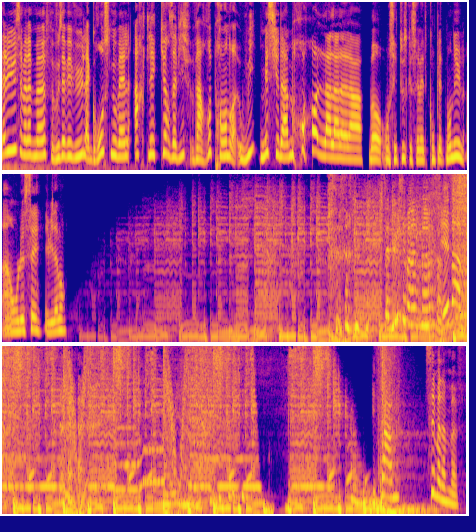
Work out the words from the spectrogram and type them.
Salut, c'est Madame Meuf. Vous avez vu, la grosse nouvelle, Hartley Cœurs à vif va reprendre. Oui, messieurs, dames. Oh, oh là là là là. Bon, on sait tous que ça va être complètement nul. Hein, on le sait, évidemment. Salut, c'est Madame Meuf. Et bam Et bam C'est Madame Meuf.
